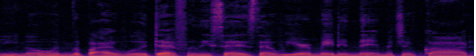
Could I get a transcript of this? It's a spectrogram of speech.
You know, in the Bible, it definitely says that we are made in the image of God.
